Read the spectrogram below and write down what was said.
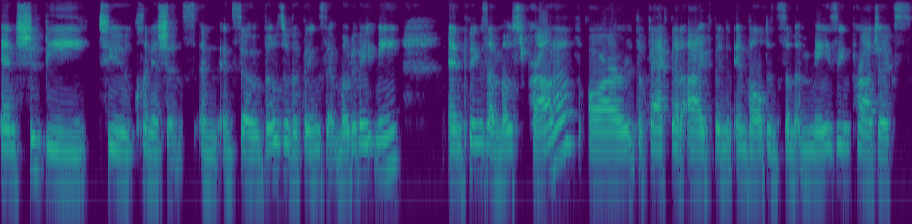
and should be to clinicians. And, and so those are the things that motivate me. And things I'm most proud of are the fact that I've been involved in some amazing projects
